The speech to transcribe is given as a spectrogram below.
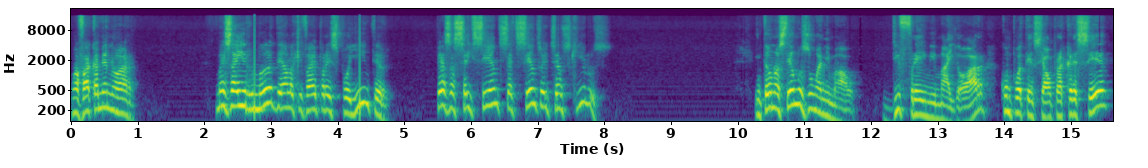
uma vaca menor. Mas a irmã dela que vai para a Expo Inter pesa 600, 700, 800 quilos. Então nós temos um animal de frame maior, com potencial para crescer,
